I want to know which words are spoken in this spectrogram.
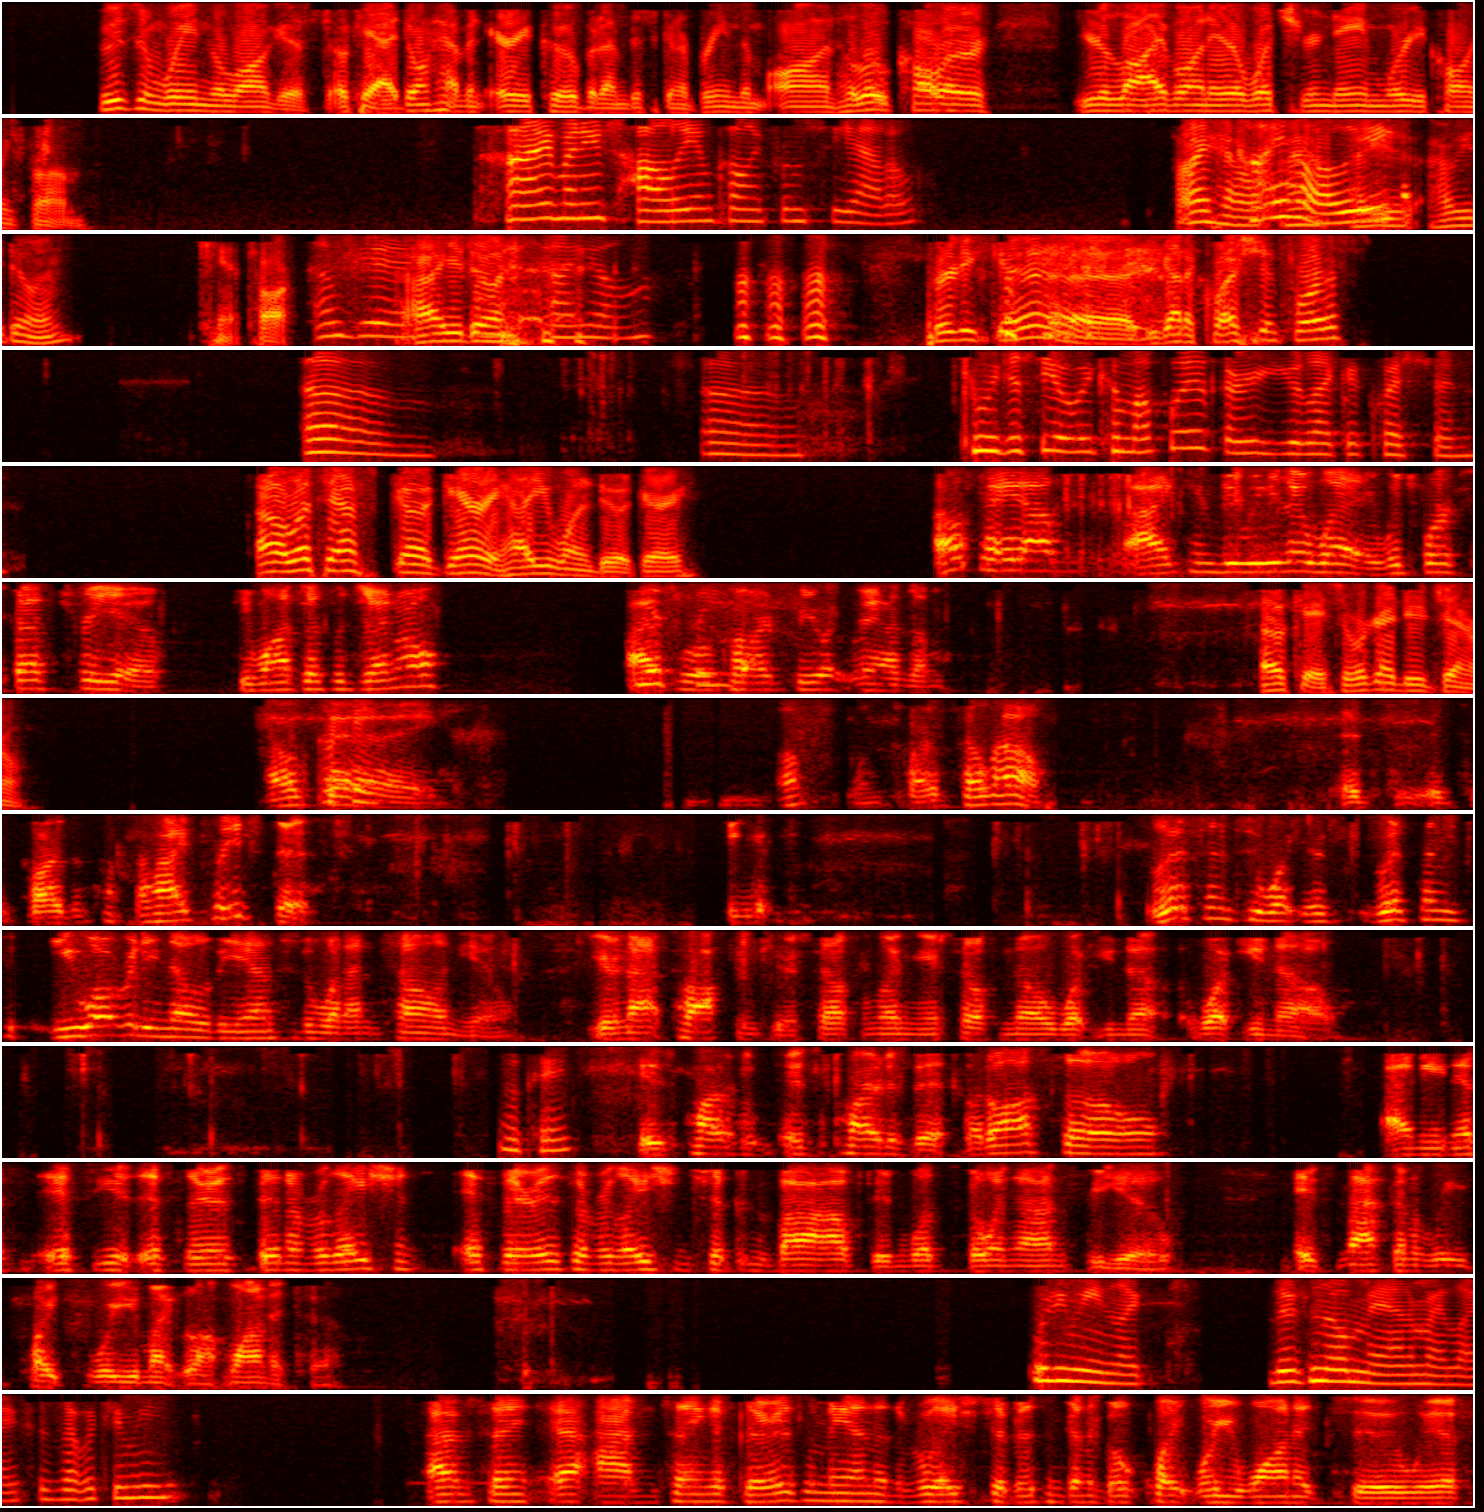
who's been waiting the longest? Okay, I don't have an area code, but I'm just going to bring them on. Hello, caller. You're live on air. What's your name? Where are you calling from? Hi, my name's Holly. I'm calling from Seattle. Hi, Hal. Hi, How Holly. you, how you doing? Can't talk. I'm good. How are you doing? How y'all? Pretty good. You got a question for us? um, uh, can we just see what we come up with, or you like a question? Oh, let's ask uh, Gary. How you want to do it, Gary? Okay, um, I can do either way. Which works best for you? Do you want just a general? I Yes, pull a card for you at random. Okay, so we're going to do general. Okay. Okay. Oh, one card fell out. It's it's a card that's the High Priestess. Listen to what you're listen. To, you already know the answer to what I'm telling you. You're not talking to yourself and letting yourself know what you know. What you know Okay. is part of is part of it, but also, I mean, if if you if there's been a relation, if there is a relationship involved in what's going on for you, it's not going to lead quite to where you might want it to. What do you mean? Like, there's no man in my life. Is that what you mean? I'm saying I'm saying if there is a man and the relationship isn't going to go quite where you want it to, if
